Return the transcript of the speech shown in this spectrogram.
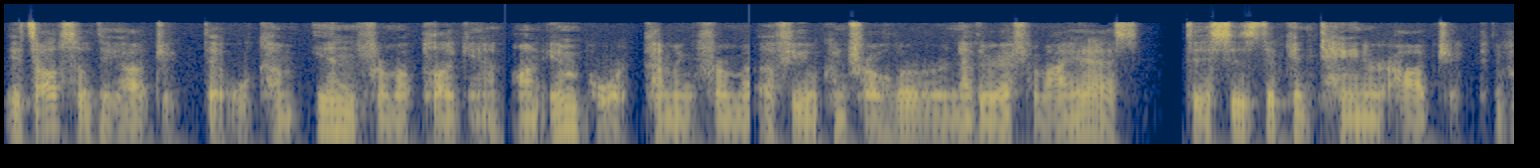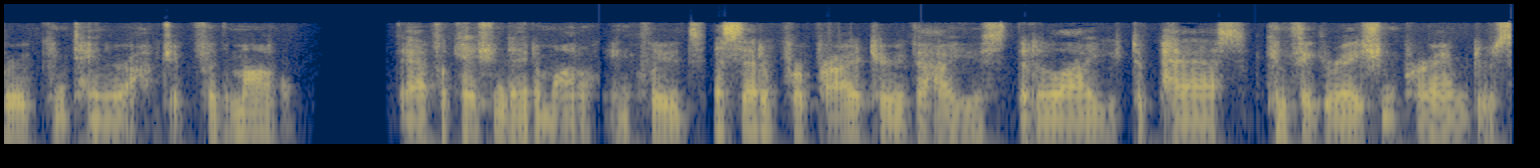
It's also the object that will come in from a plugin on import coming from a field controller or another FMIS. This is the container object, the root container object for the model. The application data model includes a set of proprietary values that allow you to pass configuration parameters,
